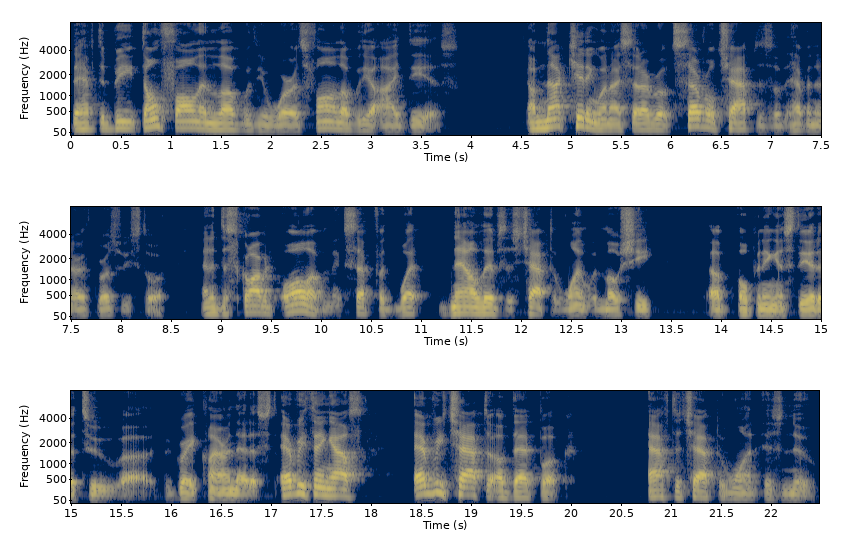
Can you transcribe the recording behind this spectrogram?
They have to be, don't fall in love with your words, fall in love with your ideas I'm not kidding when I said I wrote several chapters of the Heaven and Earth grocery store and I discarded all of them except for what now lives as chapter one with Moshe uh, opening his theater to uh, the great clarinetist. Everything else, every chapter of that book after chapter one is new.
